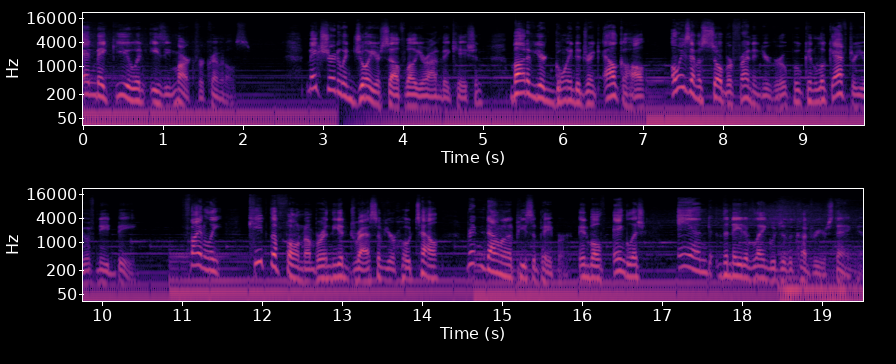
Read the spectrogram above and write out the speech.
and make you an easy mark for criminals. Make sure to enjoy yourself while you're on vacation, but if you're going to drink alcohol, always have a sober friend in your group who can look after you if need be. Finally, keep the phone number and the address of your hotel written down on a piece of paper in both English and the native language of the country you're staying in.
